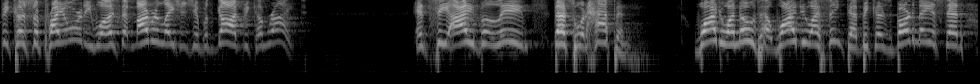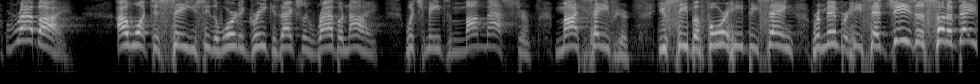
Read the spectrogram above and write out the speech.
Because the priority was that my relationship with God become right. And see, I believe that's what happened. Why do I know that? Why do I think that? Because Bartimaeus said, Rabbi, I want to see. You see, the word in Greek is actually rabboni, which means my master, my savior. You see, before he'd be saying, remember, he said, Jesus, son of David.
